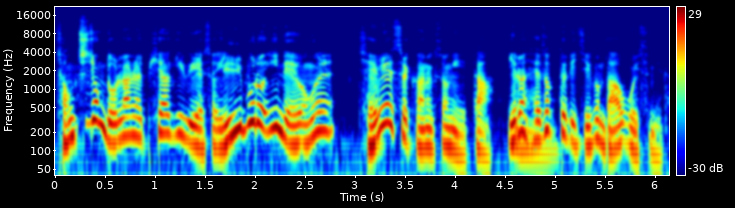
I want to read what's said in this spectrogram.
정치적 논란을 피하기 위해서 일부러 이 내용을 제외했을 가능성이 있다. 이런 음. 해석들이 지금 나오고 있습니다.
